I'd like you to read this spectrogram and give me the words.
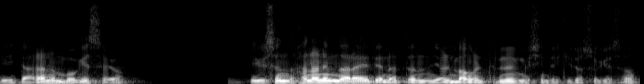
이 나라는 뭐겠어요? 이것은 하나님 나라에 대한 어떤 열망을 드러내는 것인데 기도 속에서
